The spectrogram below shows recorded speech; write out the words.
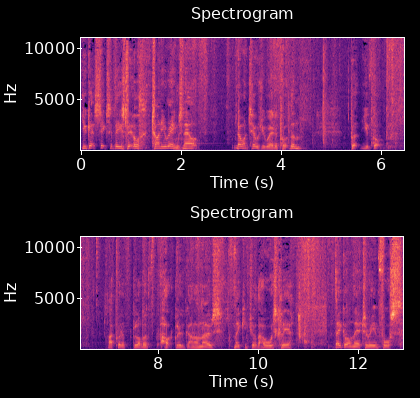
You get six of these little tiny rings. Now, no one tells you where to put them, but you've got, I put a blob of hot glue gun on those, making sure the hole was clear. They go on there to reinforce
